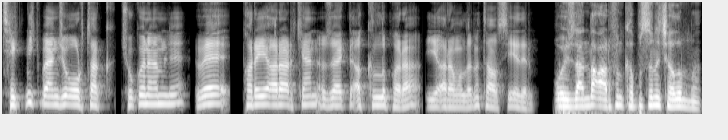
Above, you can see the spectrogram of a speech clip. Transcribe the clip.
teknik bence ortak çok önemli ve parayı ararken özellikle akıllı para iyi aramalarını tavsiye ederim. O yüzden de Arf'ın kapısını çalın mı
